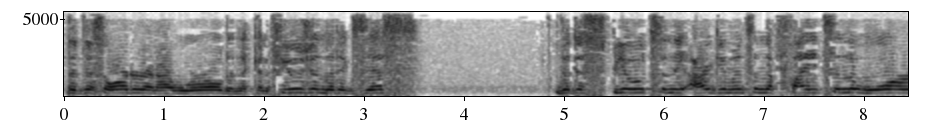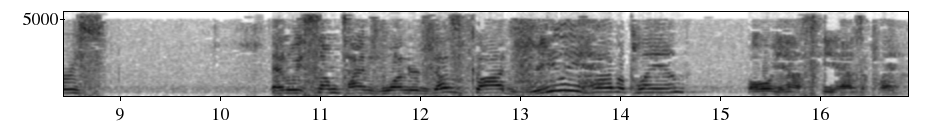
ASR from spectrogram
the disorder in our world and the confusion that exists, the disputes and the arguments and the fights and the wars. And we sometimes wonder, does God really have a plan? Oh yes, He has a plan.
